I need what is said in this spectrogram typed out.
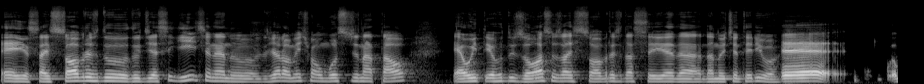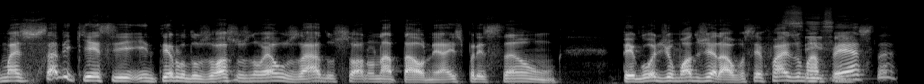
É isso, as sobras do, do dia seguinte, né? No, geralmente o almoço de Natal é o enterro dos ossos, as sobras da ceia da, da noite anterior. É, mas sabe que esse enterro dos ossos não é usado só no Natal, né? A expressão pegou de um modo geral. Você faz uma sim, festa,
